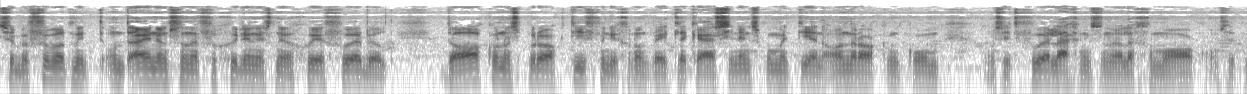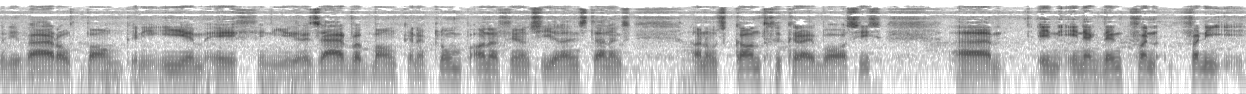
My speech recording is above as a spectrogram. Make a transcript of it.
So byvoorbeeld met onteiening sonder vergoeding is nou 'n goeie voorbeeld. Daar kon ons proaktief met die grondwetlike hersieningskomitee in aanraking kom. Ons het voorleggings aan hulle gemaak. Ons het met die Wêreldbank en die IMF en die Reservebank en 'n klomp ander finansiële instellings aan ons kant gekry basies. Ehm um, en en ek dink van van die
